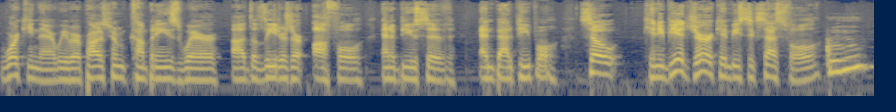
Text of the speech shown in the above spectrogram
working there. We buy products from companies where uh, the leaders are awful and abusive and bad people. So, can you be a jerk and be successful? Mm-hmm.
